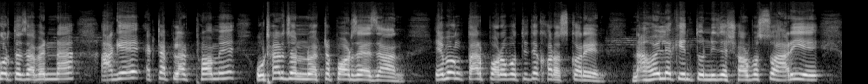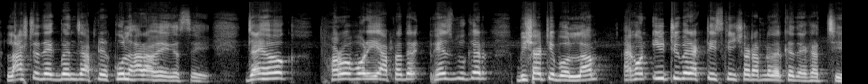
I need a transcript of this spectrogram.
করতে যাবেন না। আগে একটা প্ল্যাটফর্মে ওঠার জন্য একটা পর্যায়ে যান এবং তার পরবর্তীতে খরচ করেন। না হইলে কিন্তু নিজের সর্বস্ব হারিয়ে লাস্টে দেখবেন যে আপনার কুল হারা হয়ে গেছে। যাই হোক, সর্বোপরি আপনাদের ফেসবুকের বিষয়টি বললাম। এখন ইউটিউবের একটি স্ক্রিনশট আপনাদেরকে দেখাচ্ছি।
